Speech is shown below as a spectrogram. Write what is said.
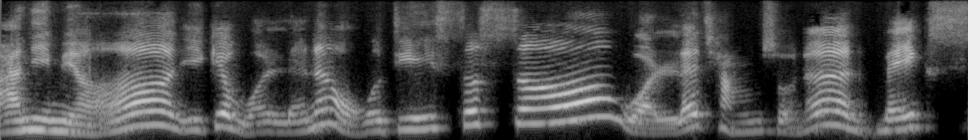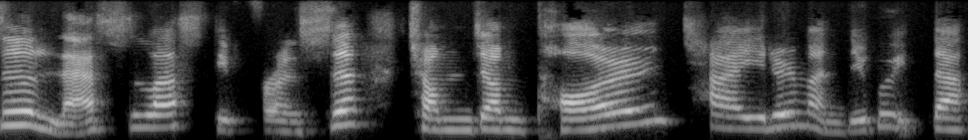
아니면 이게 원래는 어디에 있었어? 원래 장소는 makes less less difference 점점 덜 차이를 만들고 있다.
